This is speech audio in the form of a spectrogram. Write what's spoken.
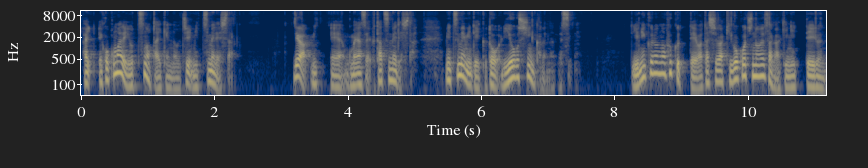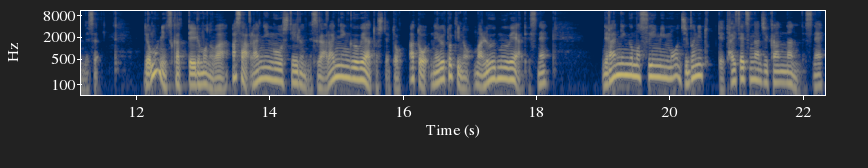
はい。ここまで4つの体験のうち3つ目でした。では、えー、ごめんなさい。2つ目でした。3つ目見ていくと、利用シーンからなんです。ユニクロの服って私は着心地の良さが気に入っているんです。で、主に使っているものは朝ランニングをしているんですが、ランニングウェアとしてと、あと寝る時の、まあ、ルームウェアですね。で、ランニングも睡眠も自分にとって大切な時間なんですね。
